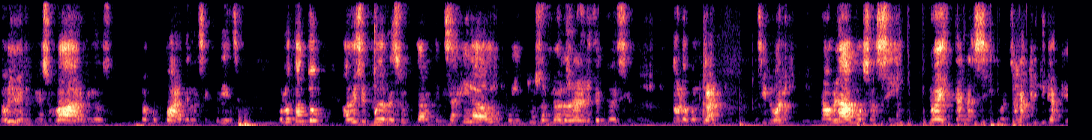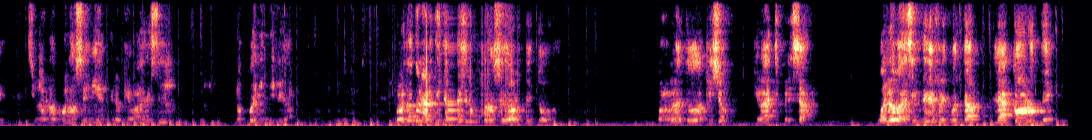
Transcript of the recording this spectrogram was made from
no viven en esos barrios, no comparten las experiencias. Por lo tanto, a veces puede resultar exagerado o incluso no lograr el efecto deseado. No lo contrario. Es decir, bueno, no hablamos así, no es tan así. Bueno, son las críticas que, si uno no conoce bien de lo que va a decir, nos pueden intimidar. Por lo tanto, el artista debe ser un conocedor de todo. Por lo menos de todo aquello que va a expresar. Wallo va a decir debe frecuentar la corte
